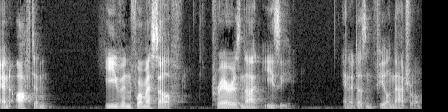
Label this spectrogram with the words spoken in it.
And often, even for myself, prayer is not easy and it doesn't feel natural.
